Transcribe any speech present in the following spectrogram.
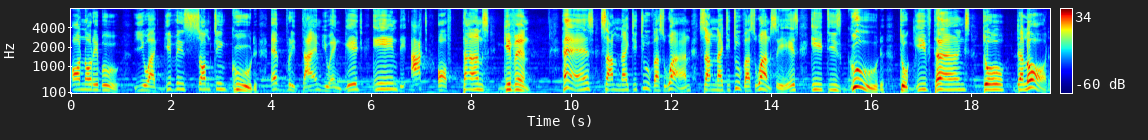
honorable. You are giving something good every time you engage in the act of thanksgiving. Hence, Psalm 92, verse 1, Psalm 92, verse 1 says, It is good to give thanks to the Lord.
